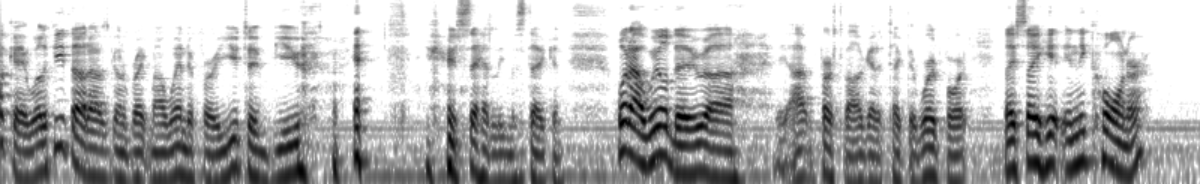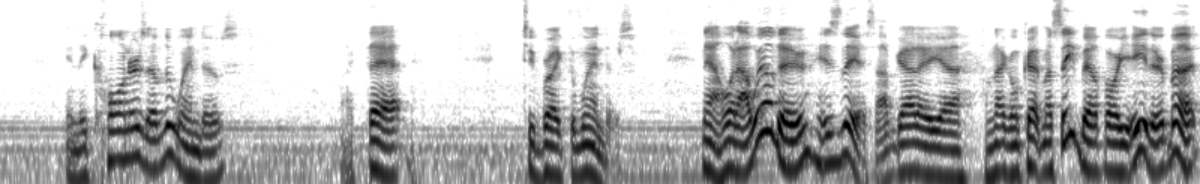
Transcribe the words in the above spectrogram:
Okay, well, if you thought I was going to break my window for a YouTube view, you're sadly mistaken. What I will do, uh, I, first of all, I've got to take their word for it. They say hit in the corner, in the corners of the windows, like that, to break the windows. Now, what I will do is this. I've got a, uh, I'm not going to cut my seatbelt for you either, but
